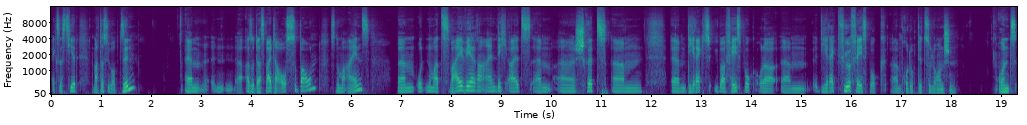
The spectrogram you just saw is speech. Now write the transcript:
existiert, macht das überhaupt Sinn? Ähm, also das weiter auszubauen, ist Nummer eins. Ähm, und Nummer zwei wäre eigentlich als ähm, äh, Schritt ähm, ähm, direkt über Facebook oder ähm, direkt für Facebook ähm, Produkte zu launchen. Und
